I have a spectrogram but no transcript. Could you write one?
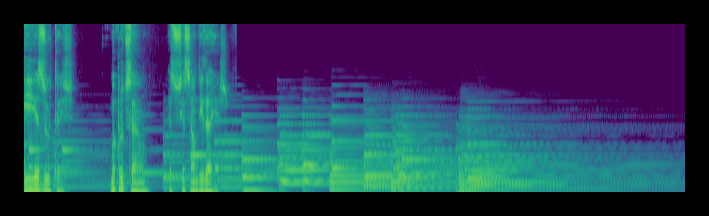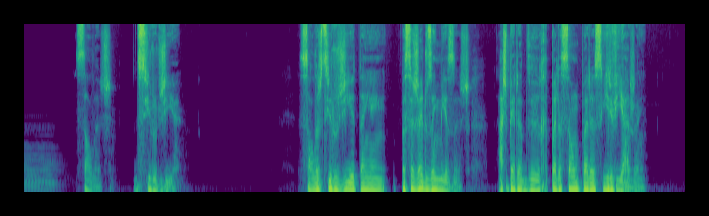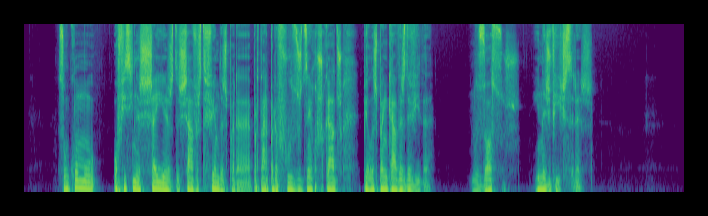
Ideias Úteis, uma produção, associação de ideias. Salas de cirurgia. Salas de cirurgia têm passageiros em mesas, à espera de reparação para seguir viagem. São como oficinas cheias de chaves de fendas para apertar parafusos desenroscados pelas pancadas da vida, nos ossos e nas vísceras.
